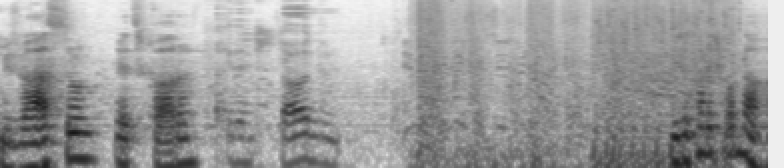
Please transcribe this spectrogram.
Wie viel hast du jetzt gerade? die sind 1000. Wieso falle ich runter?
